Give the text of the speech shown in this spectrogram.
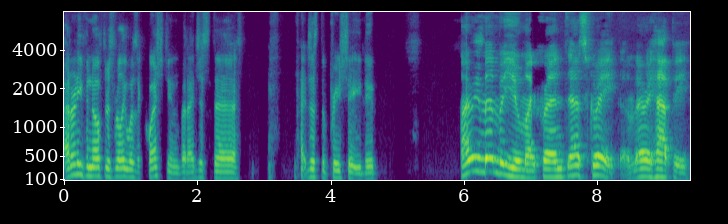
I don't even know if there's really was a question, but I just uh I just appreciate you, dude. I remember you, my friend. That's great. I'm very happy.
